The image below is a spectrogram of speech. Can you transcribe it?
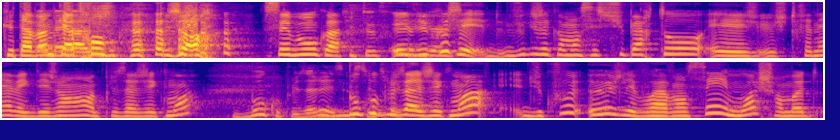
que t'as T'as le 24 ans. Genre, c'est bon, quoi. Tu te fous Et du gueule. coup, j'ai vu que j'ai commencé super tôt et je, je traînais avec des gens plus âgés que moi Beaucoup plus âgé. c'est beaucoup plus âgés que moi. Et du coup, eux, je les vois avancer et moi, je suis en mode,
